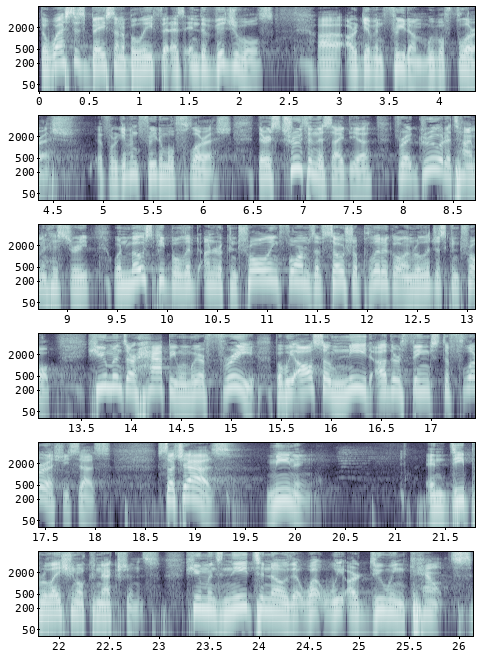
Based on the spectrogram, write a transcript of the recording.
The West is based on a belief that as individuals uh, are given freedom, we will flourish. If we're given freedom, we'll flourish. There is truth in this idea, for it grew at a time in history when most people lived under controlling forms of social, political, and religious control. Humans are happy when we are free, but we also need other things to flourish, he says, such as meaning, and deep relational connections. Humans need to know that what we are doing counts,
